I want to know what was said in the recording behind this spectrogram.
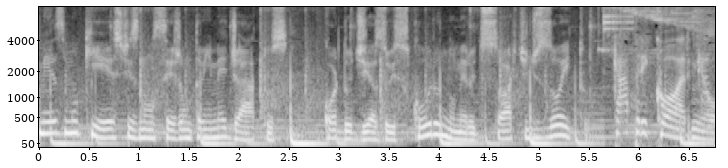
mesmo que estes não sejam tão imediatos. Cor do dia azul escuro, número de sorte 18. Capricórnio.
